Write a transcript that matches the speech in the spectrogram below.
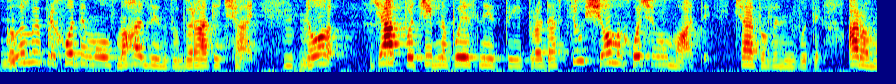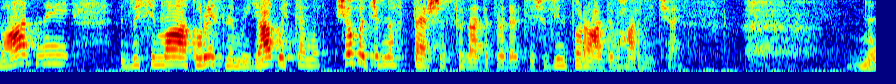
Коли ми приходимо в магазин вибирати чай, то як потрібно пояснити продавцю, що ми хочемо мати? Чай повинен бути ароматний, з усіма корисними якостями. Що потрібно вперше сказати продавцю, щоб він порадив гарний чай? Ну,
